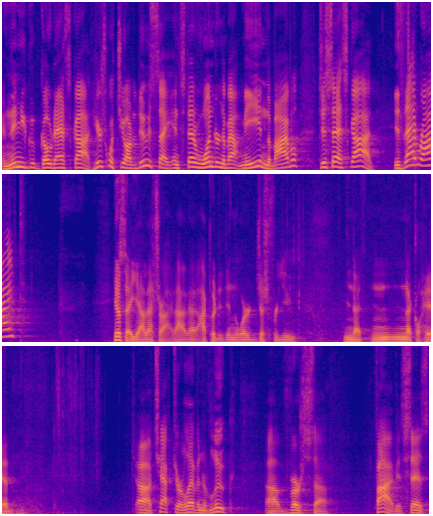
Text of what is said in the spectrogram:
And then you go to ask God. Here's what you ought to do is say, instead of wondering about me and the Bible, just ask God, is that right? He'll say, Yeah, that's right. I, I put it in the word just for you, nut, knucklehead. Uh, chapter 11 of Luke, uh, verse uh, 5, it says,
